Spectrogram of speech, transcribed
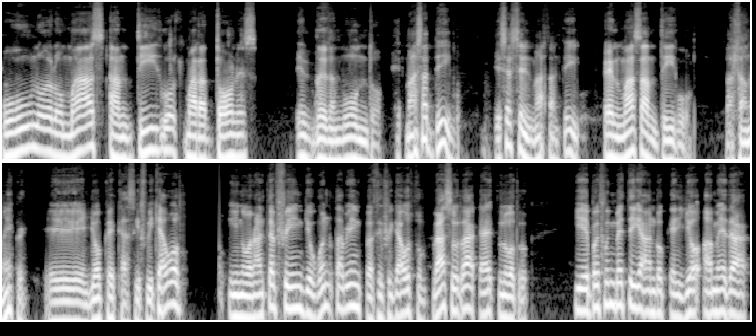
uno de los más antiguos maratones del mundo. El más antiguo. Ese es el más antiguo el más antiguo. Exactamente. Eh, yo que clasifiqué a Boston, ignorante al fin, yo, bueno, está bien, clasifiqué a Boston, la ciudad, esto, lo otro. Y después fui investigando que yo a mi edad,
